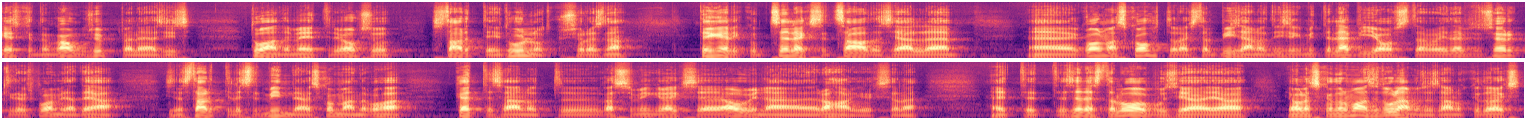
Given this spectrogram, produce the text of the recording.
keskendun kaugushüppele ja siis tuhande meetri jooksu starti ei tulnud, kusjuures noh, tegelikult selleks, et saada seal äh, kolmas koht oleks tal piisanud isegi mitte läbi joosta või läbi sörkida, ükspuha mida teha, sinna starti lihtsalt minna oleks kolmanda koha kätte saanud äh, kas või mingi väikse auhinnarahagi, eks ole. et, et sellest ta loobus ja, ja, ja oleks ka normaalse tulemuse saanud, kui ta oleks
